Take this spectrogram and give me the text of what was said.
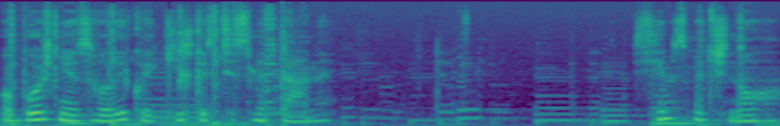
Обожнюю з великої кількості сметани. Всім смачного!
